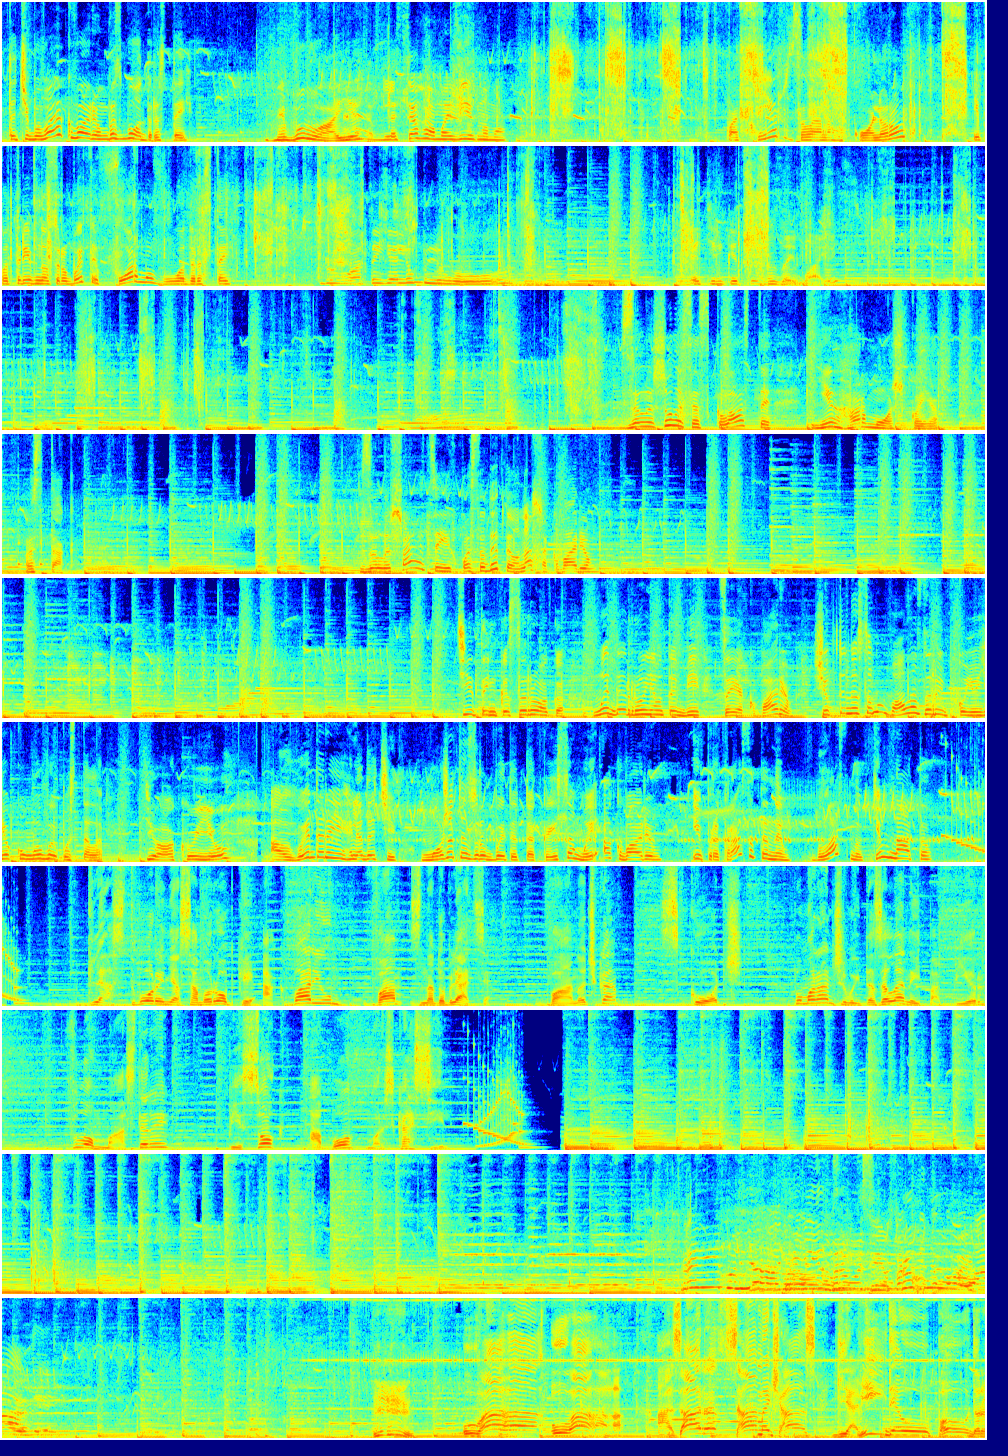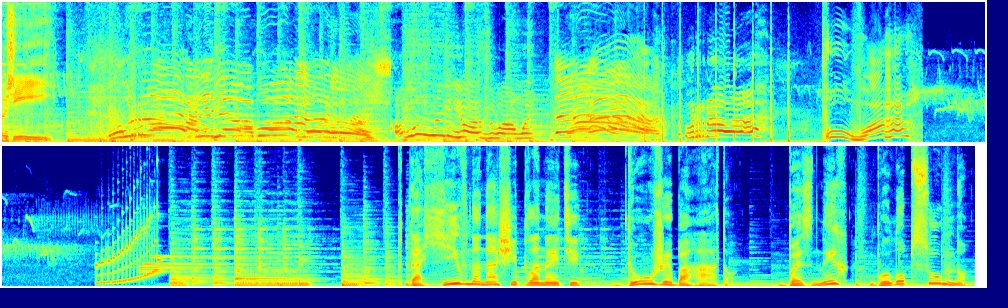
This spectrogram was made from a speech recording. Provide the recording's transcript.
Та чи буває акваріум без водоростей? Не буває. Для цього ми візьмемо папір зеленого кольору і потрібно зробити форму водоростей. Давати я люблю. Я тільки цим займаюсь. Залишилося скласти їх гармошкою. Ось так. Залишається їх посадити у наш акваріум. Тітенька сорока, ми даруємо тобі цей акваріум, щоб ти не сумувала за рибкою, яку ми випустили. Дякую. А ви, дорогі глядачі, можете зробити такий самий акваріум і прикрасити ним власну кімнату. Для створення саморобки акваріум вам знадобляться ваночка, скотч, помаранчевий та зелений папір, фломастери, пісок або морська сіль. Увага! Увага! А зараз саме час для відео подорожі. Ура! Відео подорож! А можна я з вами? Так! Ура! Увага! Птахів на нашій планеті дуже багато. Без них було б сумно.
